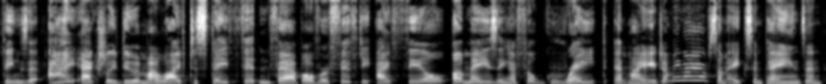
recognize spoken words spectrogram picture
things that I actually do in my life to stay fit and fab over 50. I feel amazing. I feel great at my age. I mean, I have some aches and pains, and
